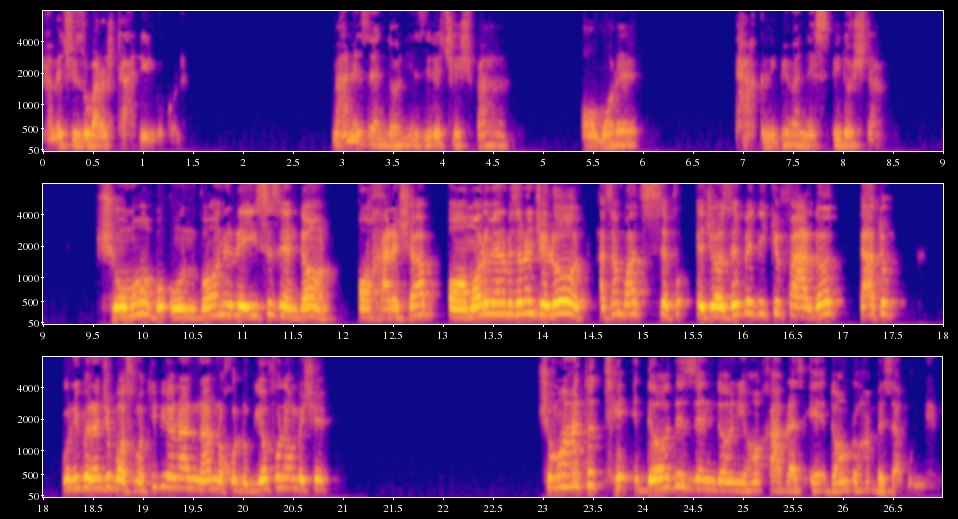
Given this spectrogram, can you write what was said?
همه چیز رو براش تحلیل بکنه. من زندانی زیر چشمم آمار تقریبی و نسبی داشتم. شما به عنوان رئیس زندان آخر شب آمار رو میارن بذارن جلوت. اصلا باید اجازه بدی که فردا ده تا گونی برنج باسماتی بیارن هم نخل لوبیا فلان بشه. شما حتی تعداد زندانی ها قبل از اعدام رو هم به زبون نمیاری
